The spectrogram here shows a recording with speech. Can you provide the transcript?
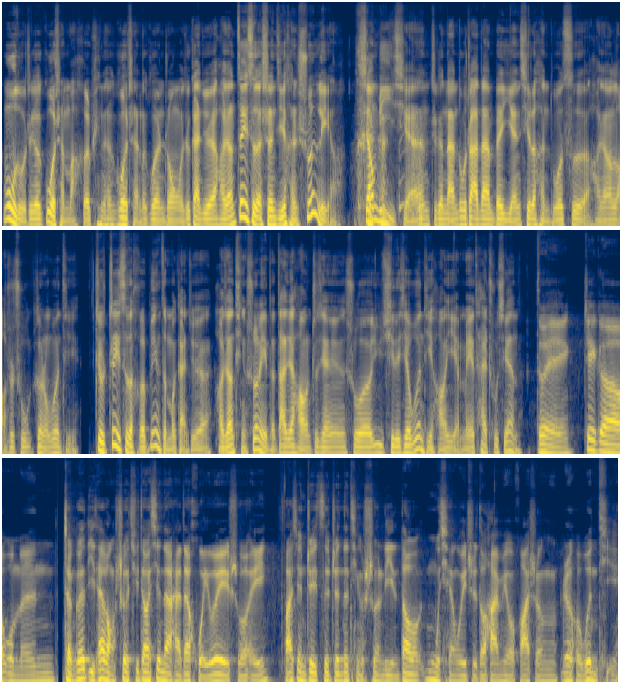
目睹这个过程嘛，合并的过程的过程中，我就感觉好像这次的升级很顺利啊，相比以前这个难度炸弹被延期了很多次，好像老是出各种问题，就这次的合并怎么感觉好像挺顺利的？大家好像之前说预期的一些问题好像也没太出现呢。对，这个我们整个以太坊社区到现在还在回味，说哎，发现这次真的挺顺利，到目前为止都还没有发生任何问题。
